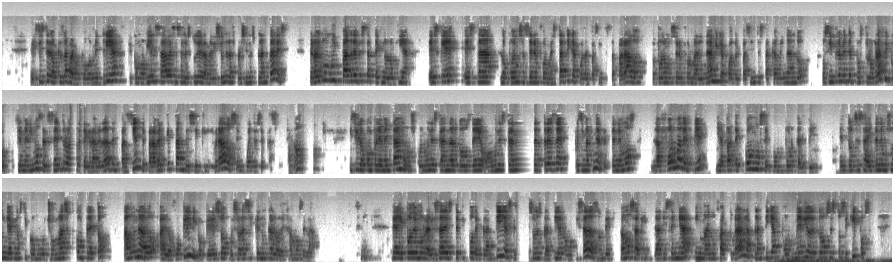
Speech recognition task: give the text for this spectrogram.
Existe lo que es la baropodometría, que como bien sabes es el estudio de la medición de las presiones plantares. Pero algo muy padre de esta tecnología es que esta lo podemos hacer en forma estática cuando el paciente está parado, lo podemos hacer en forma dinámica cuando el paciente está caminando, o simplemente el posturográfico, que medimos el centro de gravedad del paciente para ver qué tan desequilibrado se encuentra ese paciente, ¿no? Y si lo complementamos con un escáner 2D o un escáner 3D, pues imagínate, tenemos la forma del pie y aparte cómo se comporta el pie. Entonces ahí tenemos un diagnóstico mucho más completo aunado al ojo clínico, que eso pues ahora sí que nunca lo dejamos de lado. De ahí podemos realizar este tipo de plantillas, que son las plantillas robotizadas, donde vamos a, diseñar y manufacturar la plantilla por medio de todos estos equipos.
